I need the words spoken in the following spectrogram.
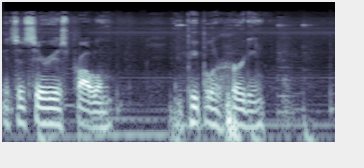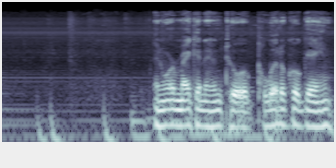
it's a serious problem, and people are hurting, and we're making it into a political game.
